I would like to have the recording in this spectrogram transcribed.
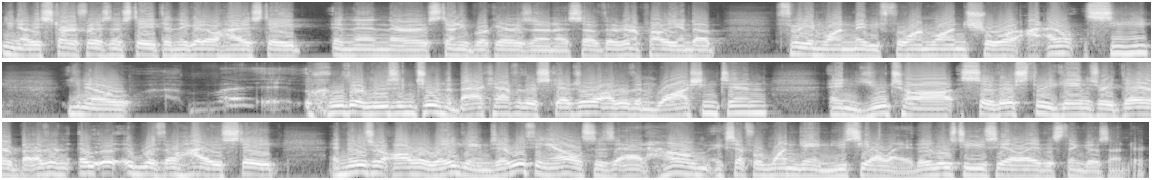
you know, they start at Fresno State, then they go to Ohio State, and then they're Stony Brook, Arizona. So they're going to probably end up three and one, maybe four and one. Sure, I, I don't see, you know, who they're losing to in the back half of their schedule, other than Washington and Utah. So there's three games right there. But other than, uh, uh, with Ohio State, and those are all away games. Everything else is at home except for one game, UCLA. They lose to UCLA, this thing goes under.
